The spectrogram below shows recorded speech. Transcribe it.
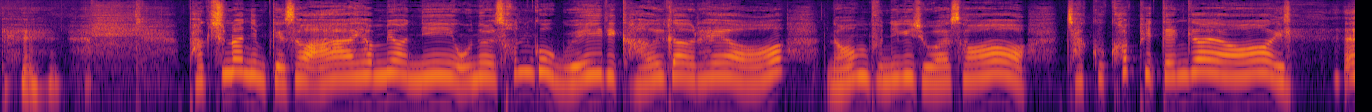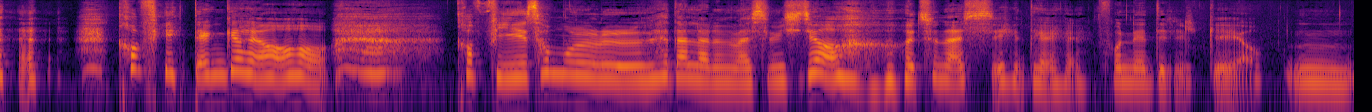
박춘화님께서, 아, 현미 언니, 오늘 선곡 왜 이리 가을가을해요? 너무 분위기 좋아서 자꾸 커피 땡겨요. 커피 땡겨요. 커피 선물해달라는 말씀이시죠? 춘아씨, 네, 보내드릴게요. 음.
